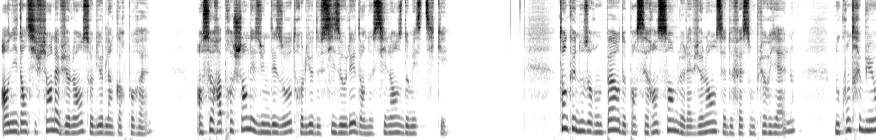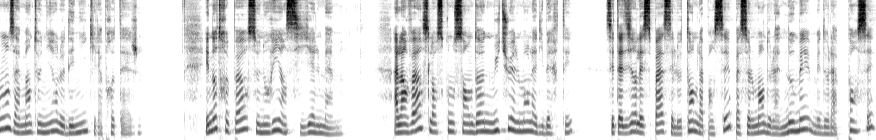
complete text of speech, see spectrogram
en identifiant la violence au lieu de l'incorporer, en se rapprochant les unes des autres au lieu de s'isoler dans nos silences domestiqués. Tant que nous aurons peur de penser ensemble la violence et de façon plurielle, nous contribuons à maintenir le déni qui la protège. Et notre peur se nourrit ainsi elle-même. À l'inverse, lorsqu'on s'en donne mutuellement la liberté, c'est-à-dire l'espace et le temps de la pensée, pas seulement de la nommer, mais de la penser.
